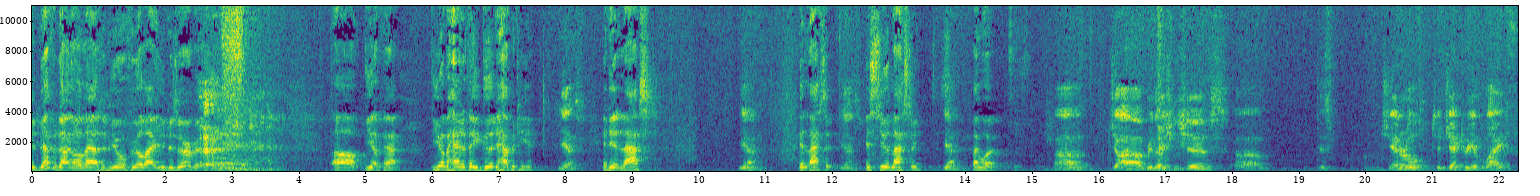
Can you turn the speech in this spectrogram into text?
it's definitely not going to last if you don't feel like you deserve it. Uh, yeah, Pat. You ever had anything good to happen to you? Yes. And did it last? Yeah. It lasted? Yes. It's still lasting? Yeah. Like what? Uh, job, relationships, uh, this general trajectory of life.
